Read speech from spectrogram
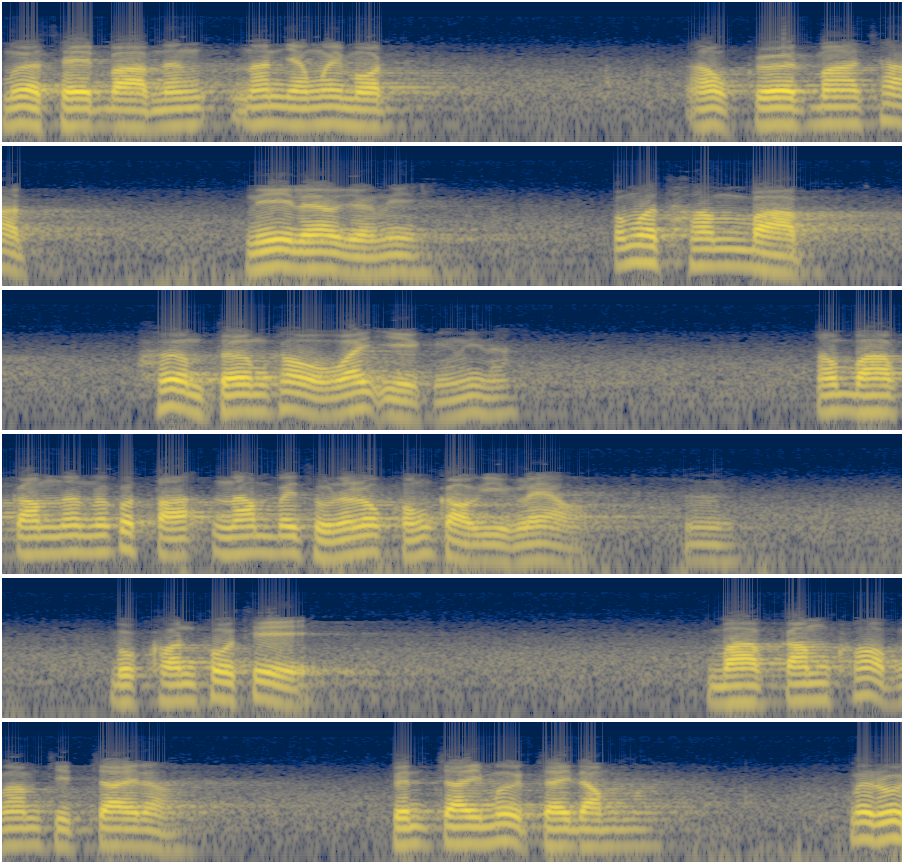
เมื่อเศษบาปนั้นนั้นยังไม่หมด เอาเกิดมาชาตินี้แล้วอย่างนี้ก็มาทำบาปเพิ่มเติมเข้าไว้อีกอย่างนี้นะ เอาบาปกรรมนั้นมันก็ตะนำไปสู่นรกของเก่าอีกแล้วบุคคลผู้ที่ บาปกรรมครอบงำจิตใจแล้วเป็นใจมืดใจดำไม่รู้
